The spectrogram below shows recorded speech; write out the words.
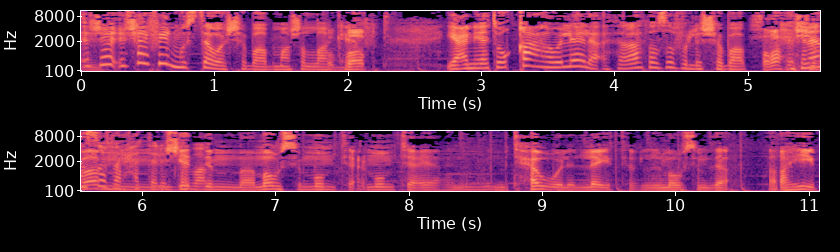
شا- شايفين مستوى الشباب ما شاء الله كيف. بالضبط. يعني أتوقعها ولا لا؟ ثلاثة صفر للشباب. صراحة 2 الشباب صفر حتى للشباب. مقدم موسم ممتع ممتع يعني. متحول الليث الموسم ذا. رهيب.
